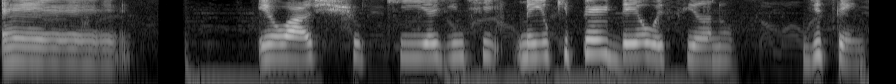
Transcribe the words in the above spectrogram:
É, eu acho que a gente meio que perdeu esse ano de tank.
